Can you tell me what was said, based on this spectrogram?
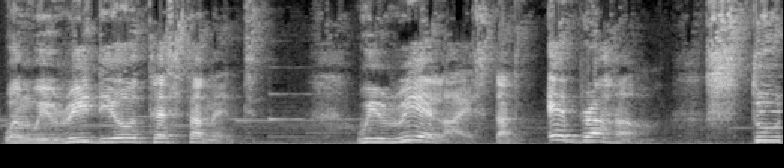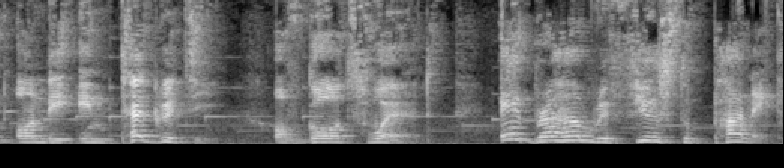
when we read the Old Testament, we realize that Abraham stood on the integrity of God's word. Abraham refused to panic.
